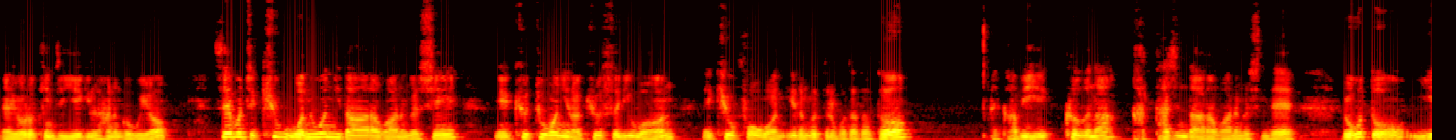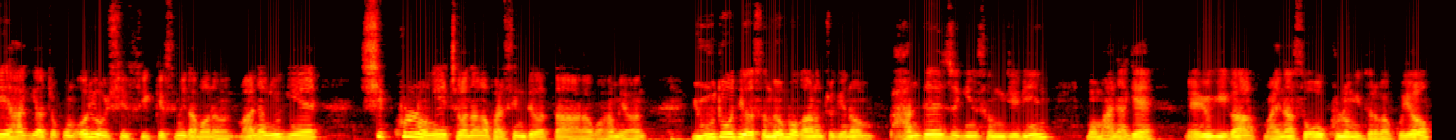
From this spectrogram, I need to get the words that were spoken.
이렇게 예, 이제 얘기를 하는 거고요. 세 번째 Q11이다 라고 하는 것이 Q21이나 Q31, Q41 이런 것들보다도 더 값이 크거나 같아진다 라고 하는 것인데 이것도 이해하기가 조금 어려우실 수 있겠습니다만은 만약 여기에 10쿨롱의 전화가 발생되었다 라고 하면 유도되어서 넘어가는 쪽에는 반대적인 성질인 뭐 만약에 예, 여기가 마이너스 5쿨롱이 들어갔고요.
